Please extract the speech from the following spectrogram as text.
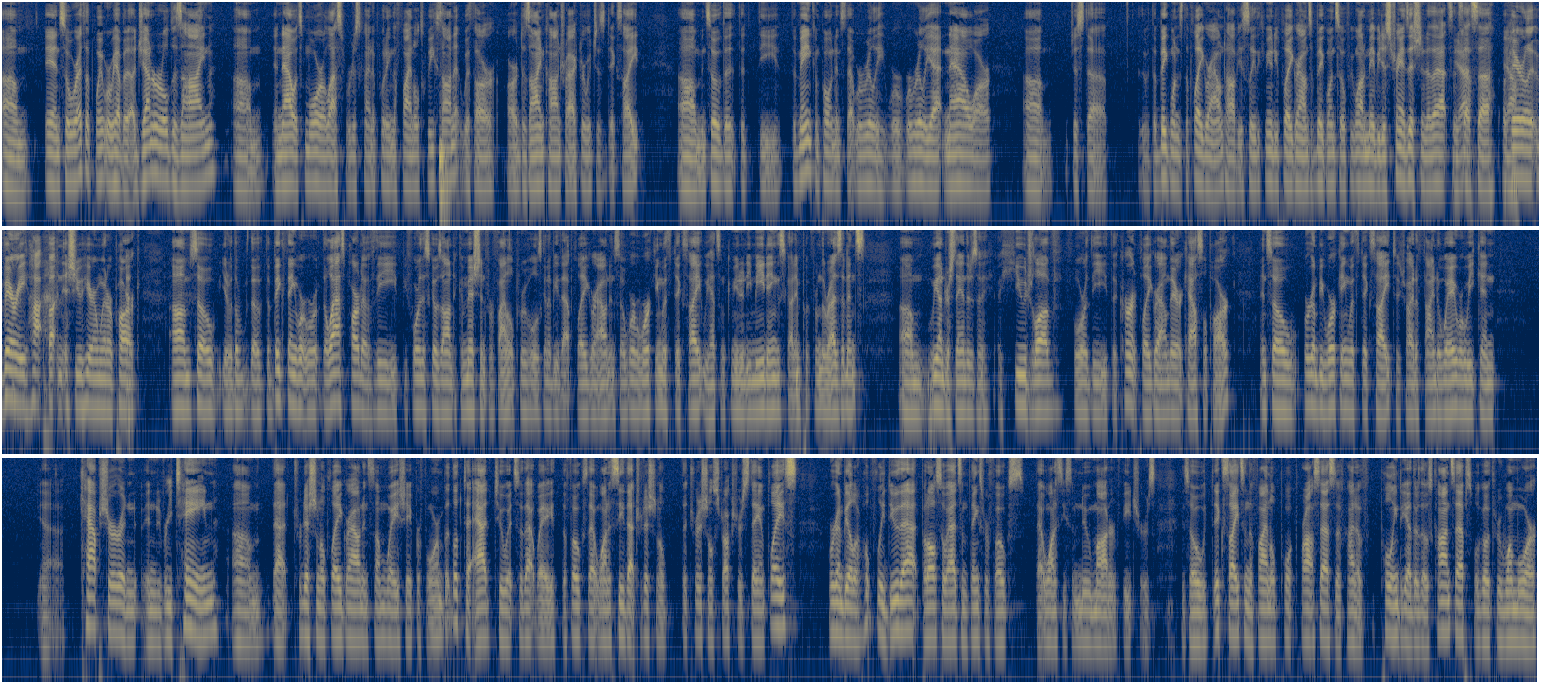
um, and so we're at the point where we have a, a general design, um, and now it's more or less we're just kind of putting the final tweaks on it with our our design contractor, which is Dix.Hite. Um, and so the, the, the, the main components that we're really we're, we're really at now are um, just uh, the the big one is the playground. Obviously, the community playground's a big one. So if we want to maybe just transition to that, since Yeah. that's a, a Yeah. very very hot button issue here in Winter Park. Um, so you know the, the the big thing we're, we're, the last part of the before this goes on to commission for final approval is going to be that playground, and so we're working with Dix.Hite. We had some community meetings, got input from the residents. Um, we understand there's a, a huge love for the the current playground there at Castle Park, and so we're going to be working with Dix.Hite to try to find a way where we can uh, capture and, and retain um, that traditional playground in some way, shape, or form, but look to add to it so that way the folks that want to see that traditional the traditional structures stay in place, we're going to be able to hopefully do that, but also add some things for folks that want to see some new modern features. And so Dix.Hite's in the final po- process of kind of pulling together those concepts. We'll go through one more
